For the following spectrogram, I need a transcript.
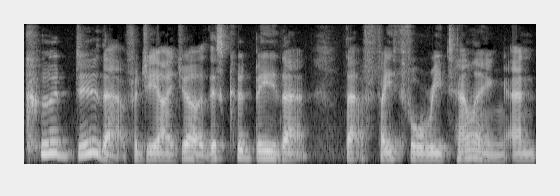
could do that for GI Joe. This could be that that faithful retelling and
